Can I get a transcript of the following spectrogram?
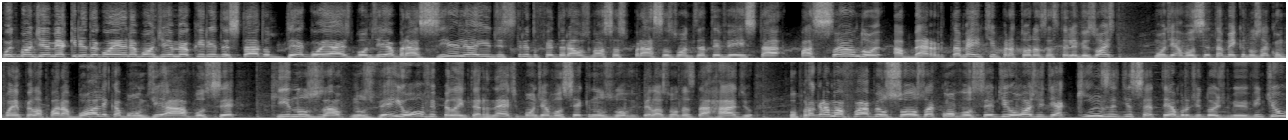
Muito bom dia, minha querida Goiânia, bom dia, meu querido estado de Goiás, bom dia, Brasília e Distrito Federal, as nossas praças onde a TV está passando abertamente para todas as televisões. Bom dia a você também que nos acompanha pela Parabólica, bom dia a você que nos, nos vê e ouve pela internet, bom dia a você que nos ouve pelas ondas da rádio. O programa Fábio Souza com você de hoje, dia 15 de setembro de 2021,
